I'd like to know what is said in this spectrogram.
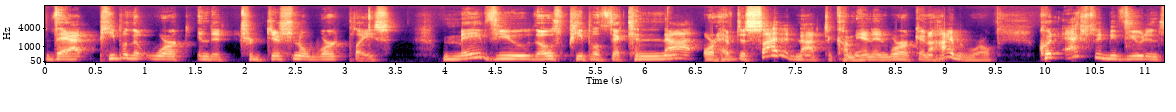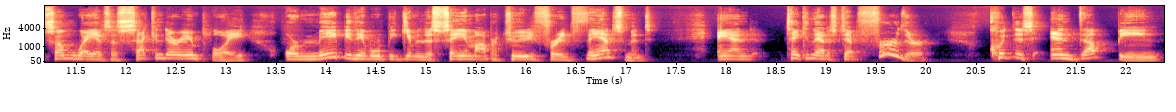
that people that work in the traditional workplace may view those people that cannot or have decided not to come in and work in a hybrid world could actually be viewed in some way as a secondary employee, or maybe they won't be given the same opportunity for advancement. And taking that a step further, could this end up being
